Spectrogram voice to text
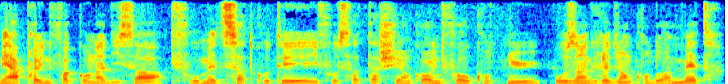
Mais après, une fois qu'on a dit ça, il faut mettre ça de côté, il faut s'attacher encore une fois au contenu, aux ingrédients qu'on doit mettre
